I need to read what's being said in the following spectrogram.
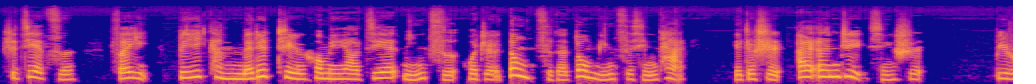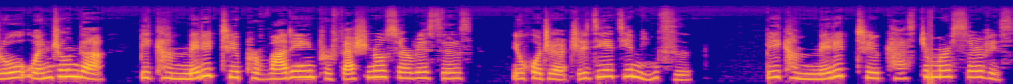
是介词，所以 Be committed to 后面要接名词或者动词的动名词形态，也就是 ing 形式。比如文中的 Be committed to providing professional services，又或者直接接名词 Be committed to customer service。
